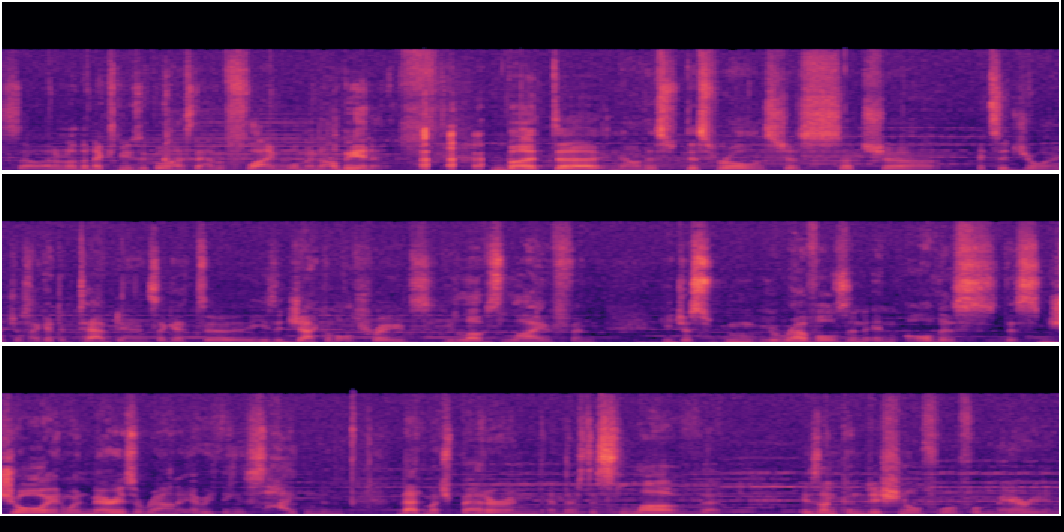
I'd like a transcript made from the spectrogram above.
So I don't know. The next musical has to have a flying woman. I'll be in it. but uh, no, this this role is just such a it's a joy. Just I get to tap dance. I get to. He's a jack of all trades. He loves life and he just mm, revels in, in all this this joy. And when Mary's around, everything is heightened and that much better. And, and there's this love that is unconditional for, for Mary, and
